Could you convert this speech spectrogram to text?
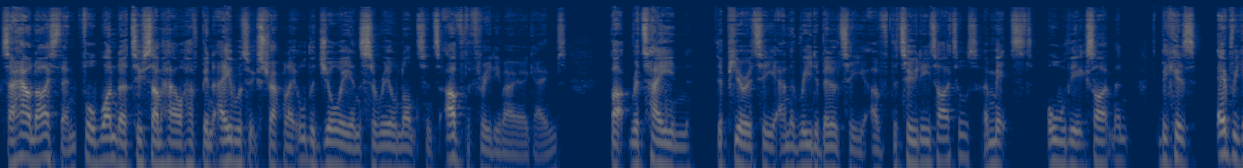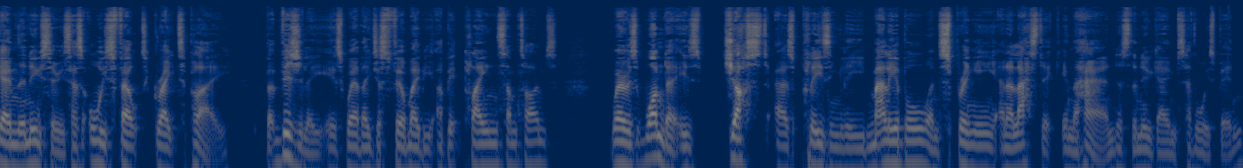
So how nice then for Wonder to somehow have been able to extrapolate all the joy and surreal nonsense of the 3D Mario games, but retain the purity and the readability of the 2D titles amidst all the excitement. Because every game in the new series has always felt great to play, but visually it's where they just feel maybe a bit plain sometimes. Whereas Wonder is just as pleasingly malleable and springy and elastic in the hand as the new games have always been,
